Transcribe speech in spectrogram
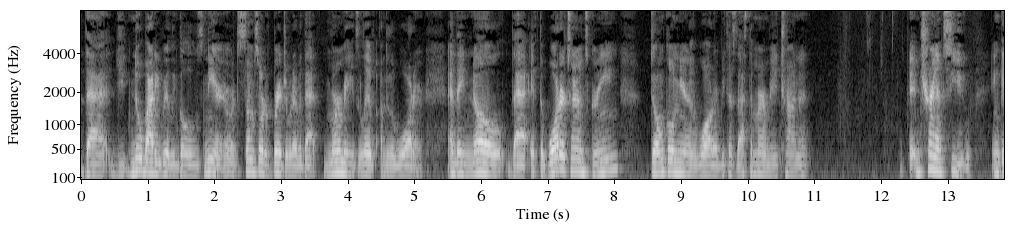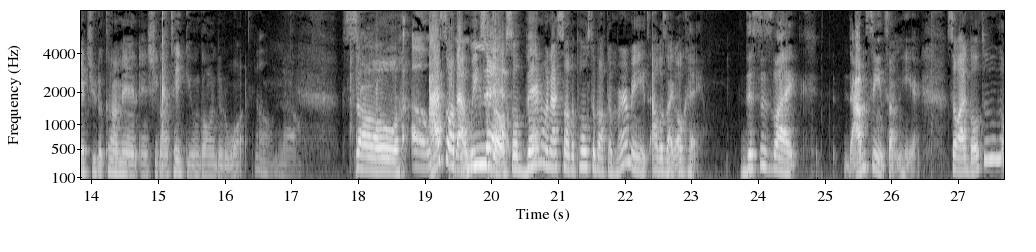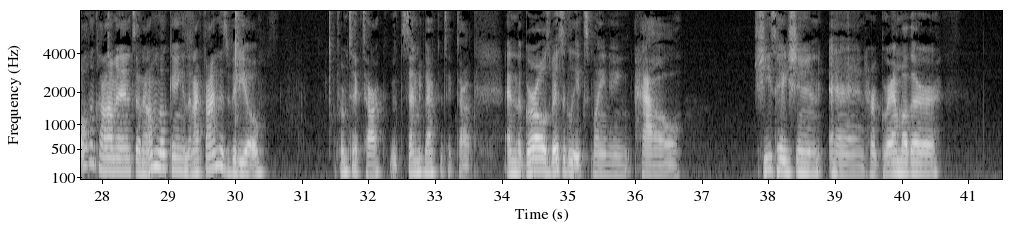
that you, nobody really goes near, or some sort of bridge or whatever, that mermaids live under the water. And they know that if the water turns green, don't go near the water because that's the mermaid trying to entrance you and get you to come in and she gonna take you and go under the water. Oh no. So Oh, I saw that weeks no. ago. So then when I saw the post about the mermaids, I was like, okay, this is like I'm seeing something here. So I go through all the comments and I'm looking and then I find this video from TikTok. Send me back to TikTok. And the girl is basically explaining how she's Haitian and her grandmother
